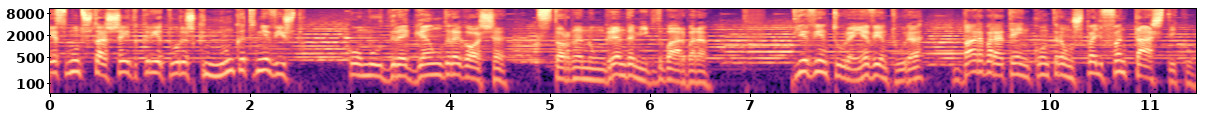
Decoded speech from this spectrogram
Esse mundo está cheio de criaturas que nunca tinha visto, como o dragão Dragocha, que se torna num grande amigo de Bárbara. De aventura em aventura, Bárbara até encontra um espelho fantástico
